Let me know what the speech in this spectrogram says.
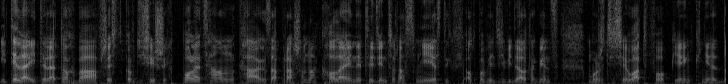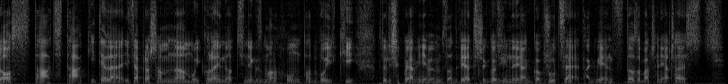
I tyle, i tyle. To chyba wszystko w dzisiejszych polecankach. Zapraszam na kolejny tydzień. Coraz mniej jest tych odpowiedzi wideo, tak więc możecie się łatwo, pięknie dostać. Tak, i tyle. I zapraszam na mój kolejny odcinek z Manhunta dwójki, który się pojawi, nie wiem, za 2-3 godziny, jak go wrzucę. Tak więc do zobaczenia, cześć!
